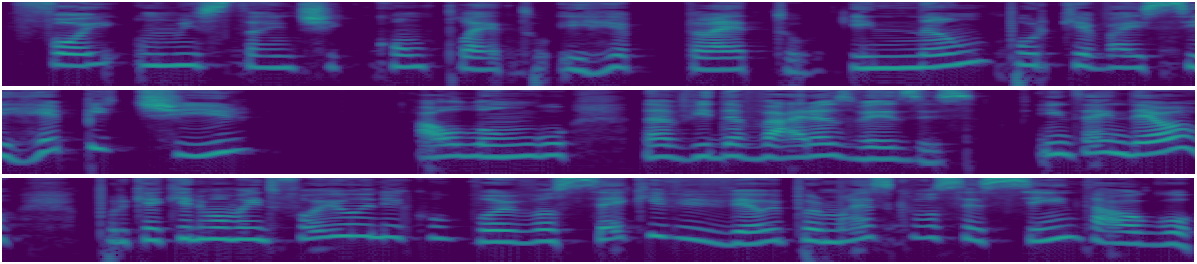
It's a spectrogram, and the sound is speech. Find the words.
foi um instante completo e repleto e não porque vai se repetir ao longo da vida várias vezes. Entendeu? Porque aquele momento foi único, foi você que viveu e por mais que você sinta algo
